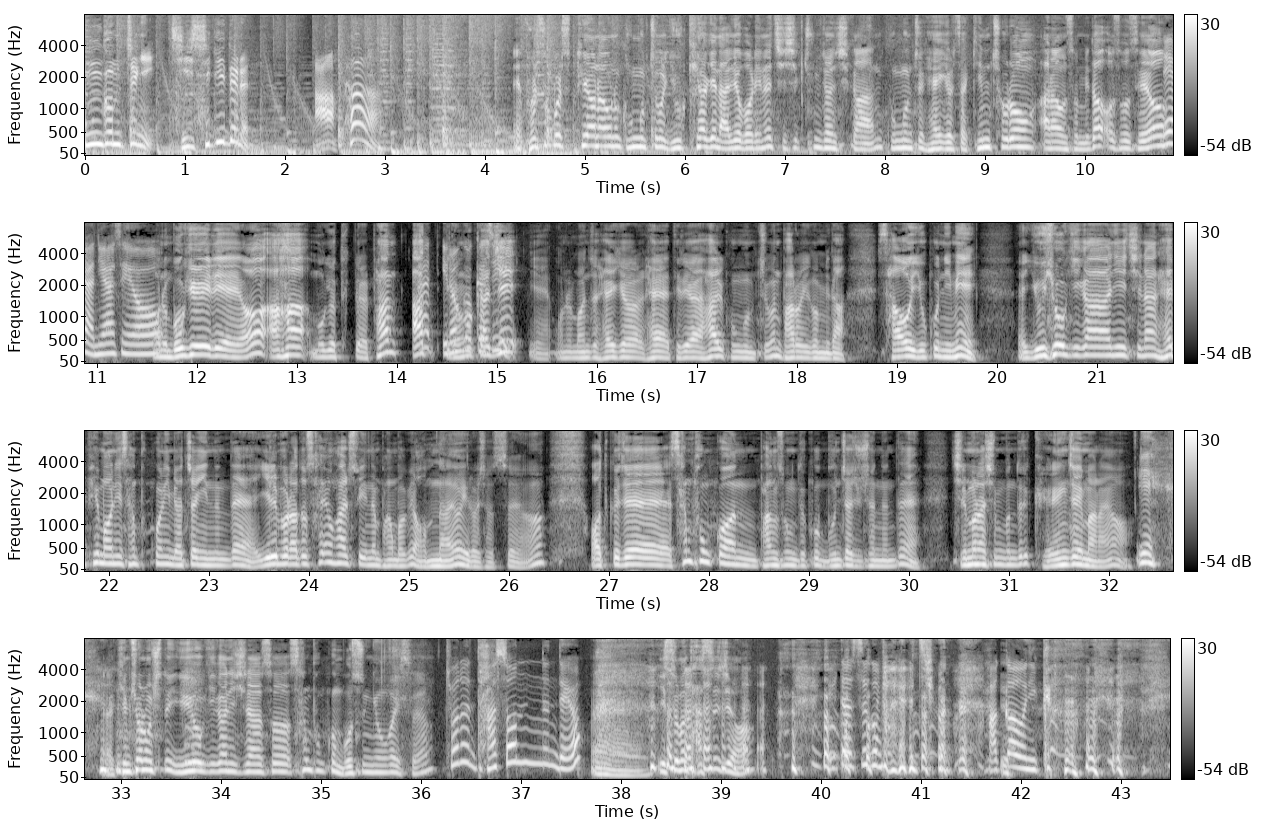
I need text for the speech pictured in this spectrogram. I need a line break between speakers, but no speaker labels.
궁금증이 지식이 되는 아하.
네, 불쑥불쑥 튀어나오는 궁금증을 유쾌하게 날려버리는 지식 충전 시간 궁금증 해결사 김초롱 아나운서입니다. 어서 오세요.
네, 안녕하세요.
오늘 목요일이에요. 아하 목요 특별판 앗,
앗, 이런 것까지.
예, 오늘 먼저 해결해 드려야 할 궁금증은 바로 이겁니다. 4569님이 유효 기간이 지난 해피머니 상품권이 몇 장 있는데 일부라도 사용할 수 있는 방법이 없나요? 이러셨어요. 엊그제 상품권 방송 듣고 문자 주셨는데 질문하신 분들이 굉장히 많아요.
예.
예, 김천홍 씨도 유효 기간이 지나서 상품권 못 쓴 경우가 있어요?
저는 다 썼는데요.
예, 있으면 다 쓰죠.
일단 쓰고 봐야죠. 아까우니까.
